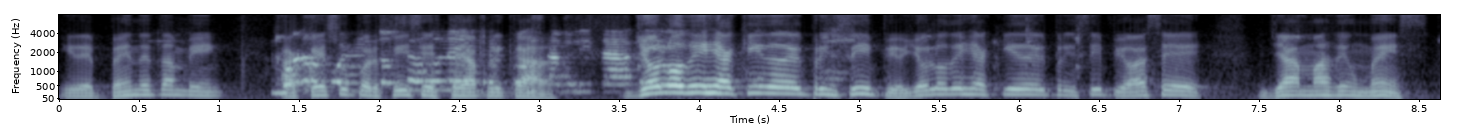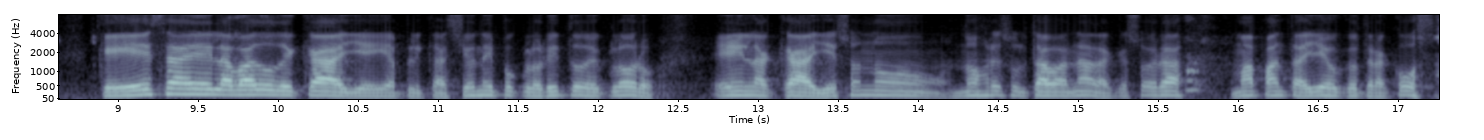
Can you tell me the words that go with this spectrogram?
y depende también a qué pues, superficie esté aplicada. Yo lo dije aquí desde el principio, yo lo dije aquí desde el principio, hace ya más de un mes, que ese lavado de calle y aplicación de hipoclorito de cloro en la calle, eso no, no resultaba nada, que eso era más pantalleo que otra cosa.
